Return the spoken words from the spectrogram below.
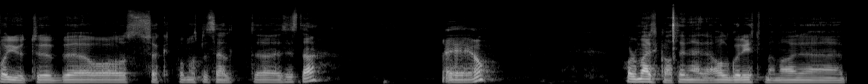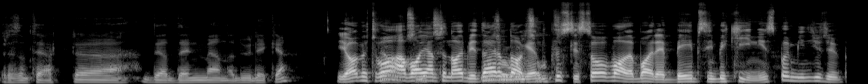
på YouTube eh, og søkt på noe spesielt i det siste? Eh, Ja. Har du merka at denne algoritmen har eh, presentert eh, det den mener du liker? Ja, vet du hva, jeg var hjemme til Narvid her om dagen, og plutselig så var det bare babes in bikinis på min YouTube.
